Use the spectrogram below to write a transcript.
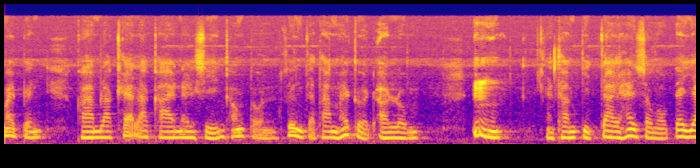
ไม่เป็นความรักแค่ระคายในศีลของตน ซึ่งจะทำให้เกิดอารมณ์ทำจิตใจให้สงบได้ย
